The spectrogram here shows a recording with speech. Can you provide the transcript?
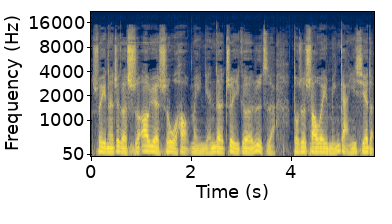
所以呢，这个十二月十五号每年的这一个日子啊，都是稍微敏感一些的。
